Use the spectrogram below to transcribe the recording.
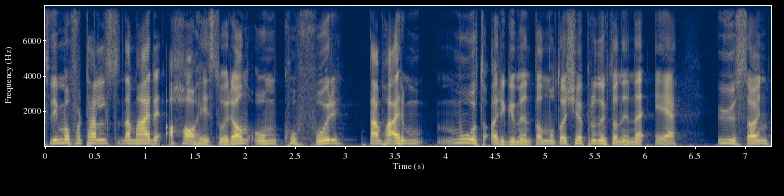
Så vi må fortelle de her aha-historiene om hvorfor de her motargumentene mot å kjøpe produktene dine er usann.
